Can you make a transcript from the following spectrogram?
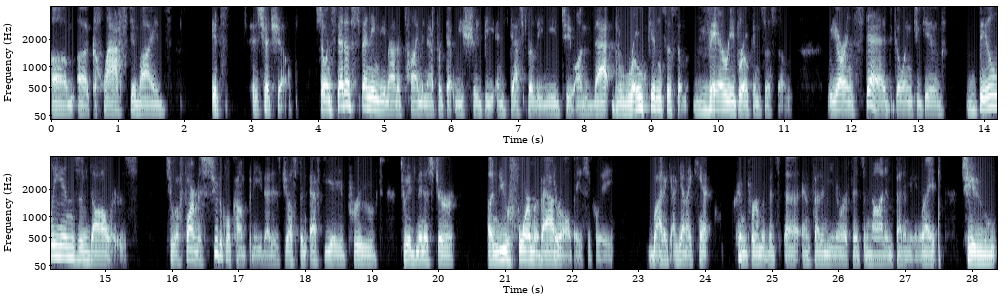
um, uh, class divides. It's a shit show. So instead of spending the amount of time and effort that we should be and desperately need to on that broken system, very broken system, we are instead going to give billions of dollars to a pharmaceutical company that has just been FDA approved to administer a new form of Adderall, basically. But again, I can't confirm if it's uh, amphetamine or if it's a non-amphetamine, right? To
